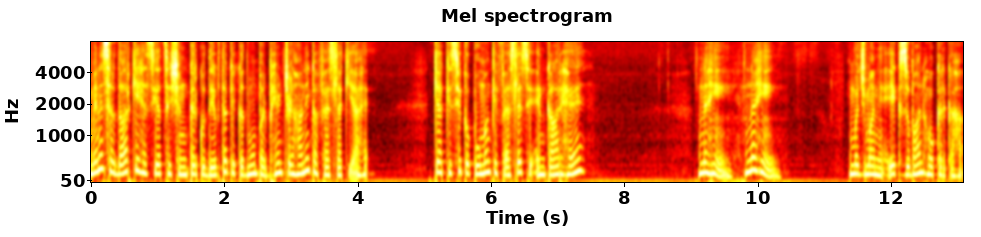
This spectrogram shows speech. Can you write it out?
मैंने सरदार की हैसियत से शंकर को देवता के कदमों पर भेंट चढ़ाने का फैसला किया है। क्या किसी को पूमा के फैसले से इनकार है? नहीं नहीं, मुजमा ने एक ज़ुबान होकर कहा।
